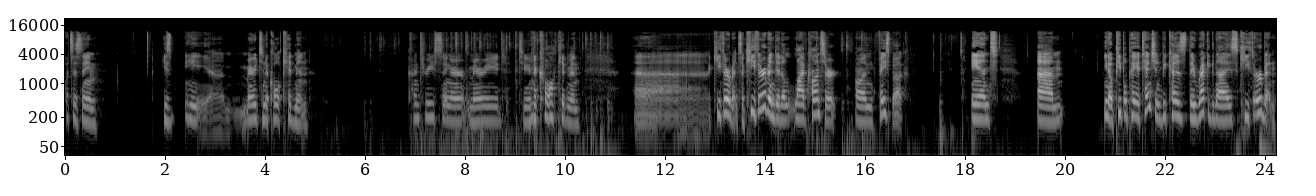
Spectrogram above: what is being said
what's his name? He's he uh, married to Nicole Kidman. Country singer married to Nicole Kidman. Uh, Keith Urban. So Keith Urban did a live concert on Facebook, and um, you know people pay attention because they recognize Keith Urban.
